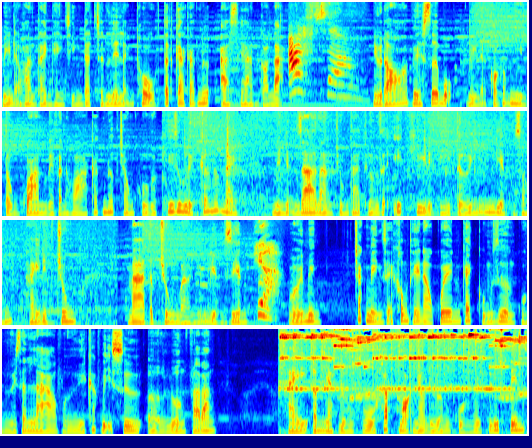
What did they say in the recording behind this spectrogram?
mình đã hoàn thành hành trình đặt chân lên lãnh thổ tất cả các nước ASEAN còn lại. Nhờ đó, về sơ bộ, mình đã có góc nhìn tổng quan về văn hóa các nước trong khu vực. Khi du lịch các nước này, mình nhận ra rằng chúng ta thường rất ít khi để ý tới những điểm giống hay điểm chung mà tập trung vào những điểm riêng. Yeah. Với mình, chắc mình sẽ không thể nào quên cách cúng dường của người dân Lào với các vị sư ở Luang Prabang hay âm nhạc đường phố khắp mọi nẻo đường của người Philippines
